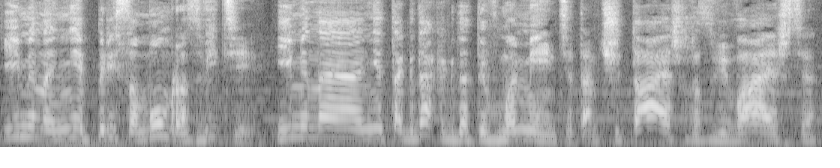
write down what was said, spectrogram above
именно не при самом развитии. Именно не тогда, когда ты в моменте там читаешь, развиваешься.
